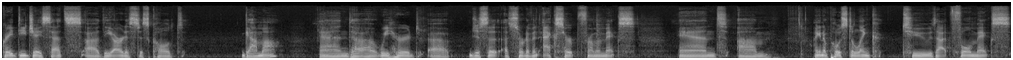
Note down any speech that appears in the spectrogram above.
great DJ sets. The artist is called Gamma, and uh, we heard uh, just a, a, sort of an excerpt from a mix. And um, I'm going to post a link to that full mix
